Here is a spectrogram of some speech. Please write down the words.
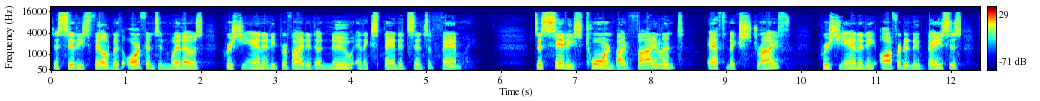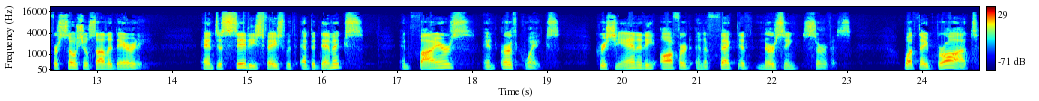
To cities filled with orphans and widows, Christianity provided a new and expanded sense of family. To cities torn by violent ethnic strife, Christianity offered a new basis for social solidarity. And to cities faced with epidemics and fires and earthquakes, Christianity offered an effective nursing service. What they brought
